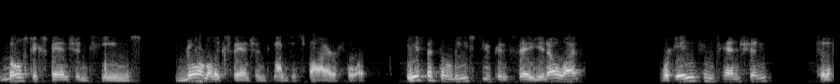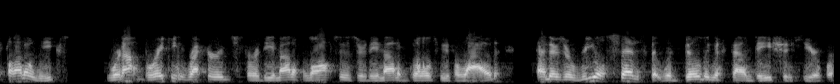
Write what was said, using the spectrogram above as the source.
most expansion teams normal expansion teams aspire for. If at the least you can say, you know what, we're in contention to the final weeks, we're not breaking records for the amount of losses or the amount of goals we've allowed, and there's a real sense that we're building a foundation here. We're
